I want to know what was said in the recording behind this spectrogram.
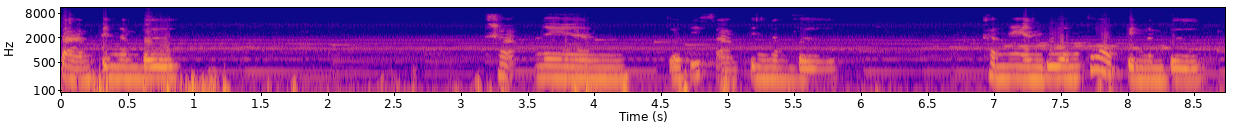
สามเป็น number คะแนนตัวที่สามเป็น number คะแนนรวมก็เป็น number เ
